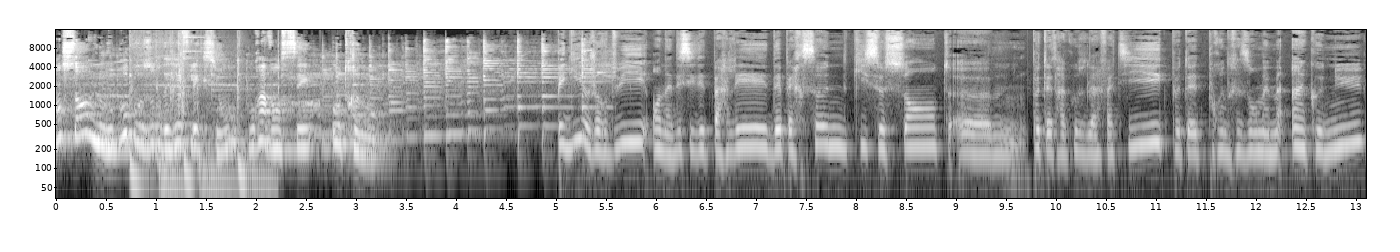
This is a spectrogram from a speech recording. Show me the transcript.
Ensemble, nous vous proposons des réflexions pour avancer autrement. Peggy, aujourd'hui, on a décidé de parler des personnes qui se sentent, euh, peut-être à cause de la fatigue, peut-être pour une raison même inconnue,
